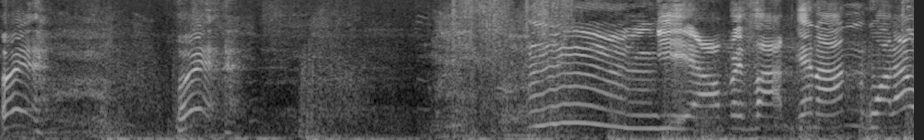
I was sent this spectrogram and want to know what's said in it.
เฮ้ย เฮ้ย อืมเหยียบไปสัตว์แค่นั้นกว่าแล้ว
